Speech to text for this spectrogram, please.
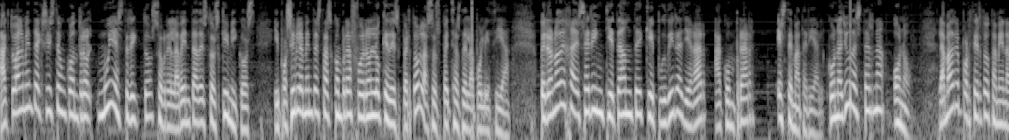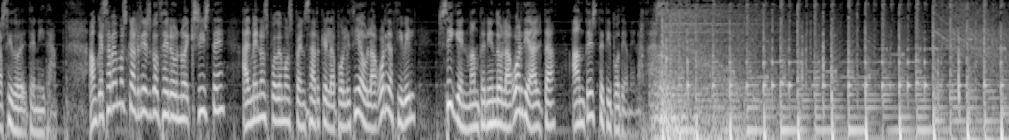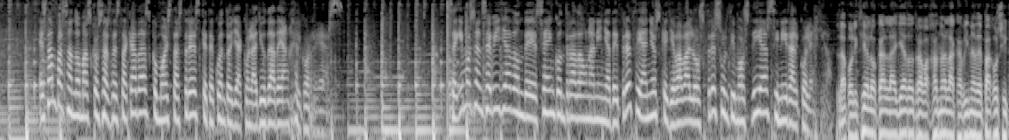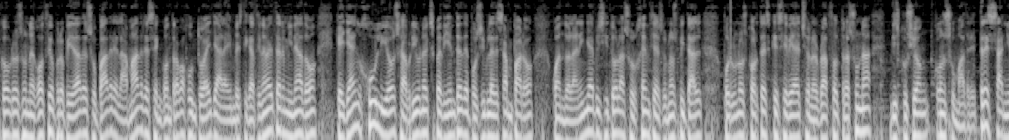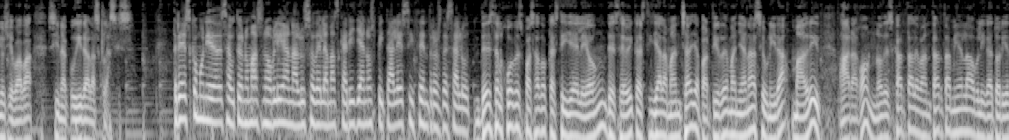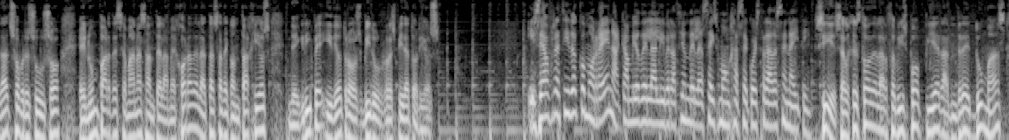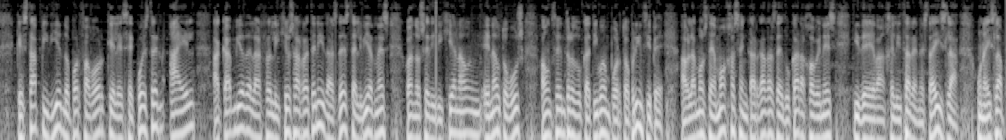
Actualmente existe un control muy estricto sobre la venta de estos químicos y posiblemente estas compras fueron lo que despertó las sospechas de la policía. Pero no deja de ser inquietante que pudiera llegar a comprar este material, con ayuda externa o no. La madre, por cierto, también ha sido detenida. Aunque sabemos que el riesgo cero no existe, al menos podemos pensar que la policía o la Guardia Civil siguen manteniendo la guardia alta ante este tipo de amenazas. Están pasando más cosas destacadas como estas tres que te cuento ya con la ayuda de Ángel Correas. Seguimos en Sevilla, donde se ha encontrado a una niña de 13 años que llevaba los tres últimos días sin ir al colegio. La policía local ha hallado trabajando en la cabina de pagos y cobros, un negocio propiedad de su padre. La madre se encontraba junto a ella. La investigación ha determinado que ya en julio se abrió un expediente de posible desamparo cuando la niña visitó las urgencias de un hospital por unos cortes que se había hecho en el brazo tras una discusión con su madre. Tres años llevaba sin acudir a las clases. Tres comunidades autónomas no obligan al uso de la mascarilla en hospitales y centros de salud. Desde el jueves pasado Castilla y León, desde hoy Castilla-La Mancha y a partir de mañana se unirá Madrid. Aragón no descarta levantar también la obligatoriedad sobre su uso en un par de semanas ante la mejora de la tasa de contagios de gripe y de otros virus respiratorios y se ha ofrecido como rehén a cambio de la liberación de las seis monjas secuestradas en Haití. Sí, es el gesto del arzobispo Pierre André Dumas que está pidiendo por favor que le secuestren a él a cambio de las religiosas retenidas desde el viernes cuando se dirigían en autobús a un centro educativo en Puerto Príncipe. Hablamos de monjas encargadas de educar a jóvenes y de evangelizar en esta isla, una isla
